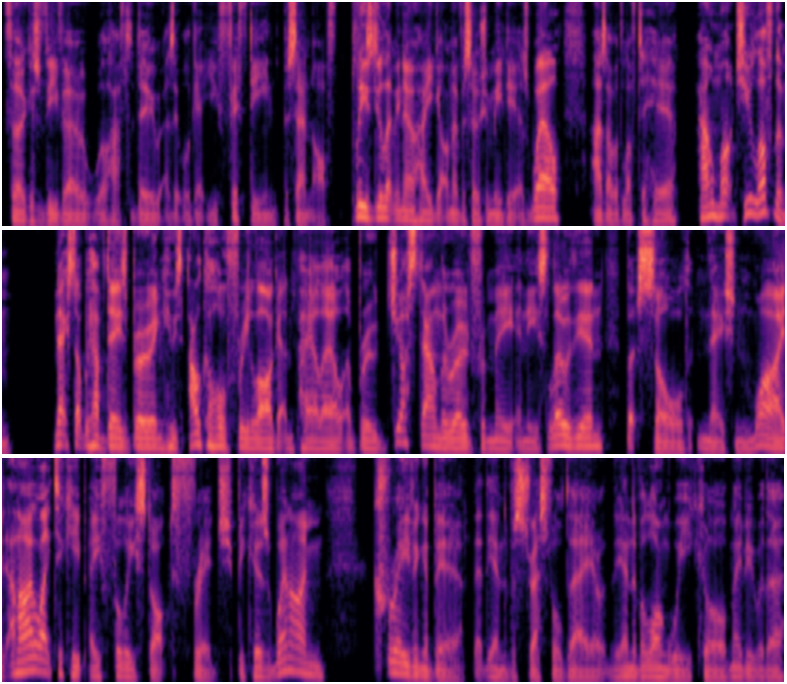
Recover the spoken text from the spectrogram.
Fergus Vivo will have to do as it will get you 15% off. Please do let me know how you get on over social media as well, as I would love to hear how much you love them. Next up, we have Days Brewing, whose alcohol free lager and pale ale are brewed just down the road from me in East Lothian, but sold nationwide. And I like to keep a fully stocked fridge because when I'm craving a beer at the end of a stressful day or at the end of a long week, or maybe with a,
